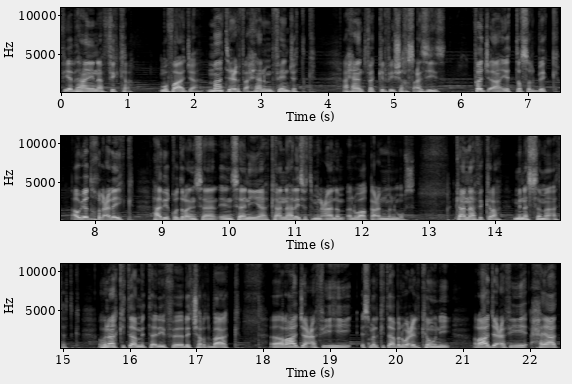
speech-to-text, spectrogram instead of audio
في أذهاننا فكرة مفاجأة. ما تعرف أحيانا من فين جتك. أحيانا تفكر في شخص عزيز. فجأة يتصل بك أو يدخل عليك. هذه قدرة إنسان إنسانية كأنها ليست من عالم الواقع الملموس. كأنها فكرة من السماء أتتك. هناك كتاب من تأليف ريتشارد باك آه، راجع فيه اسم الكتاب الوعي الكوني راجع فيه حياة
